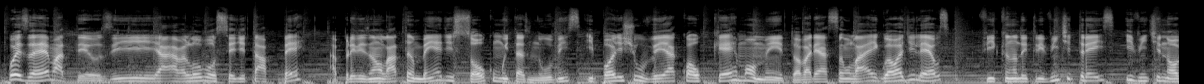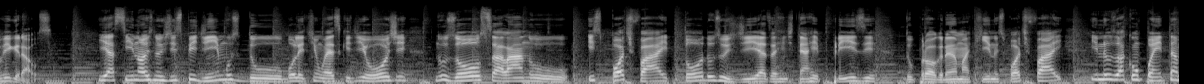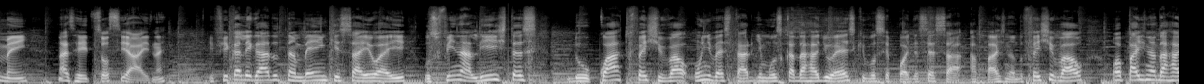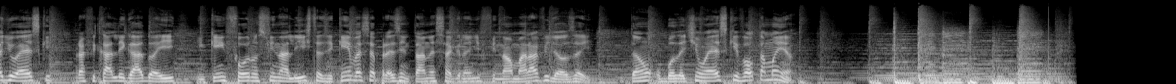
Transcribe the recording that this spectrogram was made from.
Pois é, Matheus. E alô você de Tapé, a previsão lá também é de sol com muitas nuvens e pode chover a qualquer momento. A variação lá é igual a de Ilhéus, ficando entre 23 e 29 graus. E assim nós nos despedimos do Boletim UESC de hoje. Nos ouça lá no Spotify todos os dias. A gente tem a reprise do programa aqui no Spotify e nos acompanhe também nas redes sociais, né? E fica ligado também que saiu aí os finalistas do quarto Festival Universitário de Música da Rádio ESC. Você pode acessar a página do festival ou a página da Rádio ESC para ficar ligado aí em quem foram os finalistas e quem vai se apresentar nessa grande final maravilhosa aí. Então, o Boletim ESC volta amanhã.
